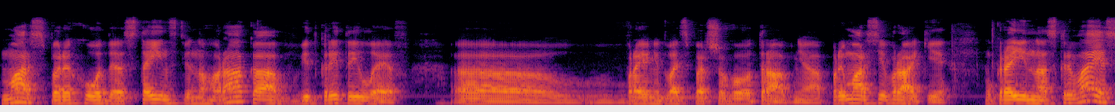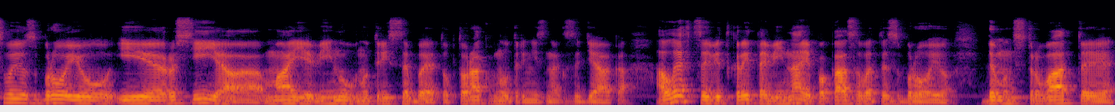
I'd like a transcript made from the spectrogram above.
Марс переходить з таїнственного рака в відкритий лев е, в районі 21 травня. При Марсі в ракі Україна скриває свою зброю, і Росія має війну внутрі себе, тобто рак внутрішній знак зодіака. А лев це відкрита війна і показувати зброю, демонструвати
